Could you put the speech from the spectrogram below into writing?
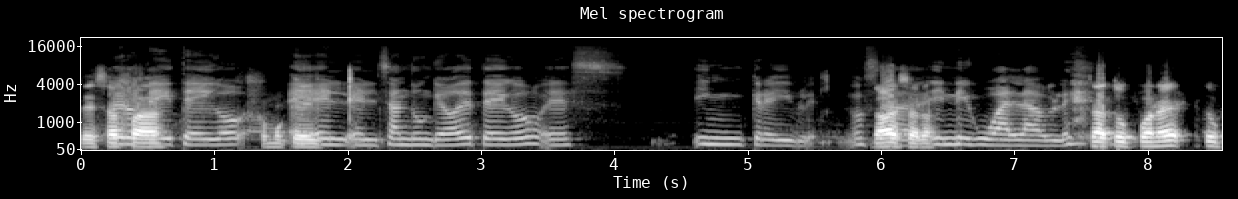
de esa Pero Tego, como que... el, el sandungueo de Tego es increíble, o sea, inigualable. O sea, tú pones, tú,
